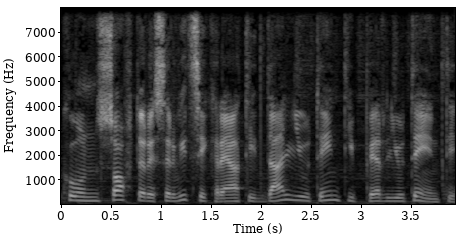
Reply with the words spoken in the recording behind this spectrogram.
con software e servizi creati dagli utenti per gli utenti,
